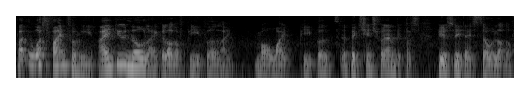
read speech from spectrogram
but it was fine for me. I do know like a lot of people like more white people. It's a big change for them because previously they saw a lot of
